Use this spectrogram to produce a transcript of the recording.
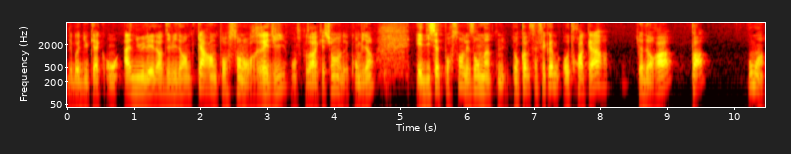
des boîtes du CAC ont annulé leurs dividendes, 40% l'ont réduit, on se posera la question de combien, et 17% les ont maintenus. Donc comme ça fait comme aux trois quarts, il y en aura pas ou moins.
